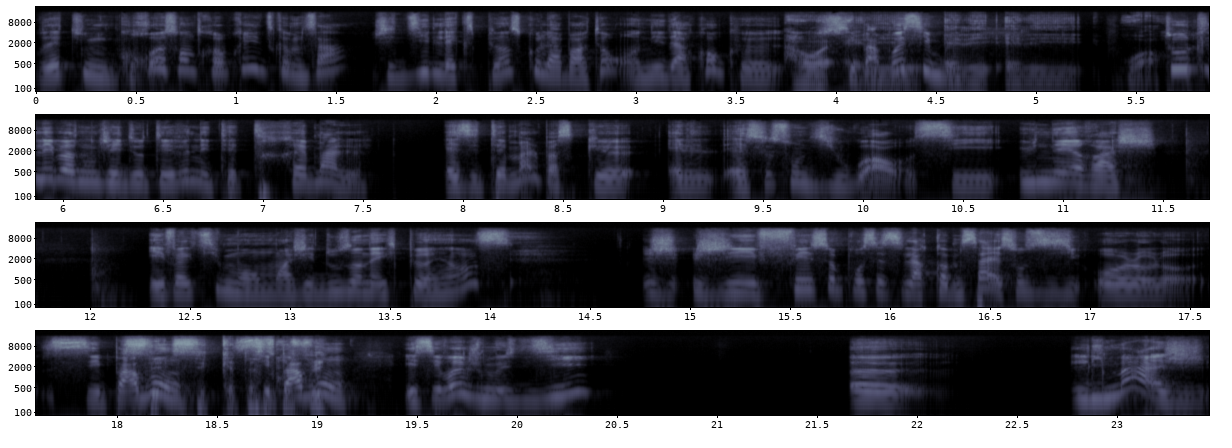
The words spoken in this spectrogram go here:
Vous êtes une grosse entreprise comme ça? J'ai dit, l'expérience collaborateur, on est d'accord que Ah ouais, c'est pas est- possible. Elle est, elle est, waouh. Toutes les personnes que j'ai dit au téléphone étaient très mal. Elles étaient mal parce qu'elles elles se sont dit, waouh, c'est une RH. Effectivement, moi, j'ai 12 ans d'expérience. J'ai fait ce process-là comme ça. Elles se sont dit, oh là là, c'est pas bon. c'est pas bon. Et c'est vrai que je me dis, euh, l'image,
